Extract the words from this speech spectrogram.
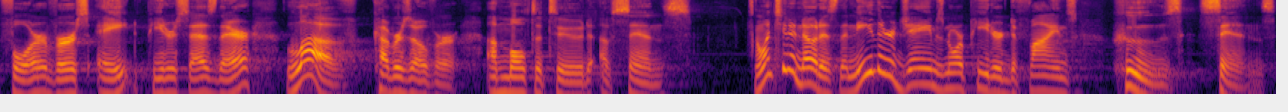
4 verse 8. Peter says there, love covers over a multitude of sins. I want you to notice that neither James nor Peter defines whose sins?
